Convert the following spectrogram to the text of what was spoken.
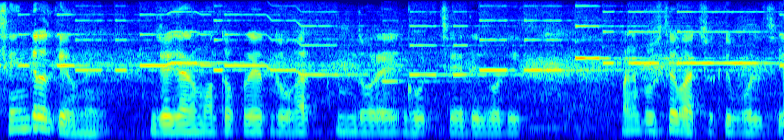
সিঙ্গেল কেউ নেই। যে যার মতো করে দু হাত ধরে ঘুরছে এদিক ওদিক। মানে বুঝতে পারছ কি বলছি?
